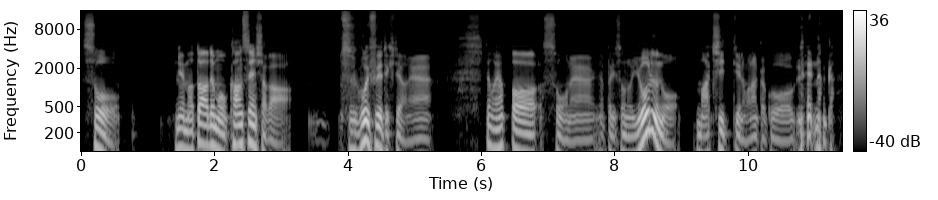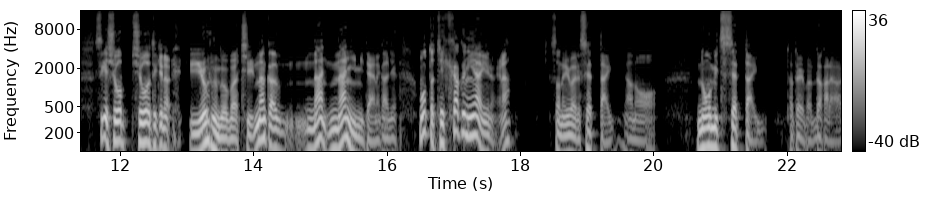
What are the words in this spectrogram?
そう。ねまたでも感染者がすごい増えてきたよね。でもやっぱそうね。やっぱりその夜の街っていうのはなんかこう なんかすげえ昭昭和的な夜の街。なんかな何みたいな感じが。もっと的確に言えばいいのよな。そのいわゆる接待。あの濃密接待。例えばだから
